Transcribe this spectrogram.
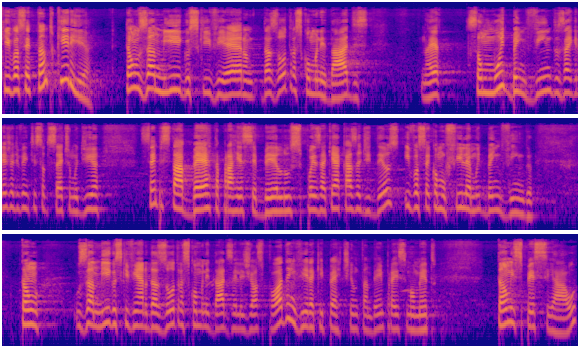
que você tanto queria. Então, os amigos que vieram das outras comunidades, né, são muito bem-vindos. A Igreja Adventista do Sétimo Dia sempre está aberta para recebê-los, pois aqui é a casa de Deus e você, como filho, é muito bem-vindo. Então, os amigos que vieram das outras comunidades religiosas podem vir aqui pertinho também para esse momento tão especial.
